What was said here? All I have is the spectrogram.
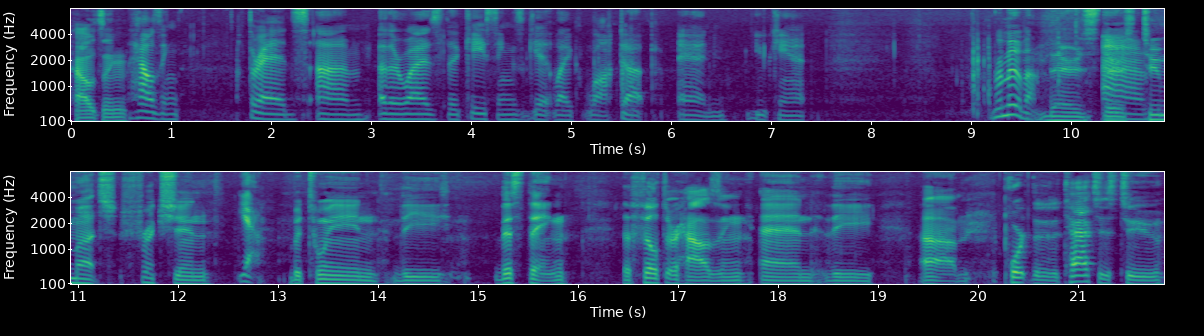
Housing. housing threads. Um, otherwise, the casings get like locked up and you can't remove them. There's there's Um, too much friction Yeah. between the this thing, the filter housing, and the um, port that it attaches to, Right.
